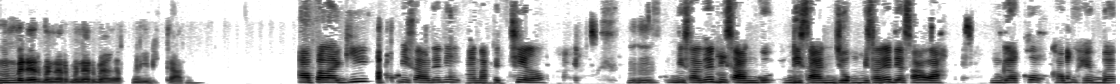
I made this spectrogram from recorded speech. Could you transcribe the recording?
Mm, benar-benar benar banget didikan. Apalagi misalnya nih anak kecil, Mm-mm. misalnya disanggu, disanjung, misalnya dia salah. Enggak kok, kamu hebat.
